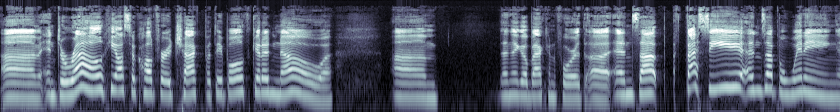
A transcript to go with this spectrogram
Um. And Darrell, he also called for a check, but they both get a no. Um, then they go back and forth. Uh, ends up Fessy ends up winning.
